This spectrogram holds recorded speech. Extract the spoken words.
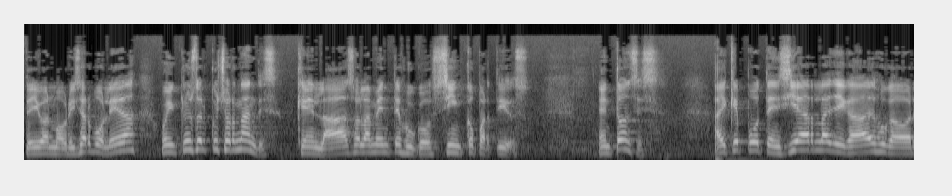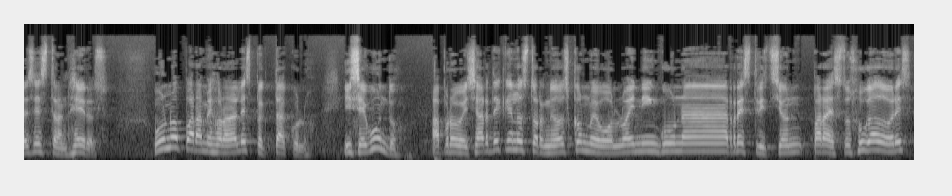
de Iván Mauricio Arboleda o incluso el Cucho Hernández, que en la A solamente jugó cinco partidos. Entonces, hay que potenciar la llegada de jugadores extranjeros. Uno, para mejorar el espectáculo. Y segundo, aprovechar de que en los torneos con Mebol no hay ninguna restricción para estos jugadores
